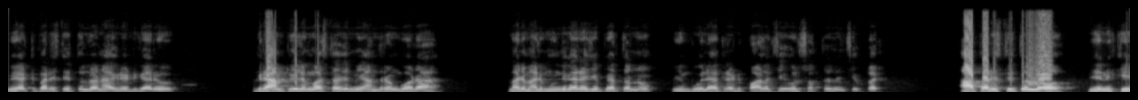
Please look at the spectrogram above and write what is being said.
మీ ఎట్టి పరిస్థితుల్లో నాగిరెడ్డి గారు గ్రామ్ ఫీలింగ్ వస్తుంది మీ అందరం కూడా. మరి మరి ముందుగానే చెప్పేస్తున్నాం మేము బూలాకిరెడ్డి కోళ్ళ చేయవలసి వస్తుందని చెప్పారు. ఆ పరిస్థితుల్లో దీనికి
